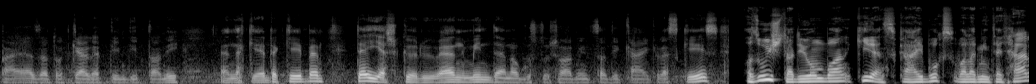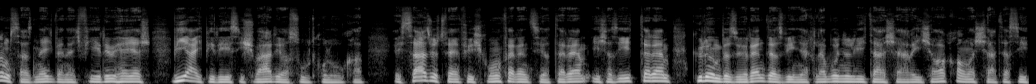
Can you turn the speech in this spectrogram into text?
pályázatot kellett indítani ennek érdekében. Teljes körűen minden augusztus 30-áig lesz kész. Az új stadionban 9 skybox, valamint egy 341 férőhelyes VIP rész is várja a szurkolókat. Egy 150 fős konferenciaterem és az étterem különböző rendezvények lebonyolítására is alkalmassá teszi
